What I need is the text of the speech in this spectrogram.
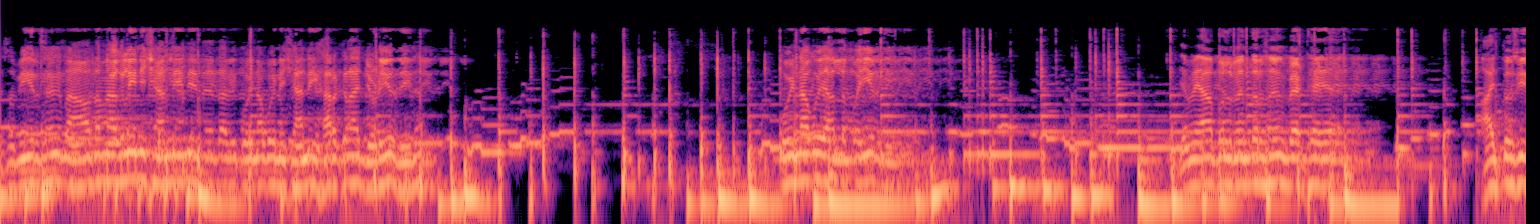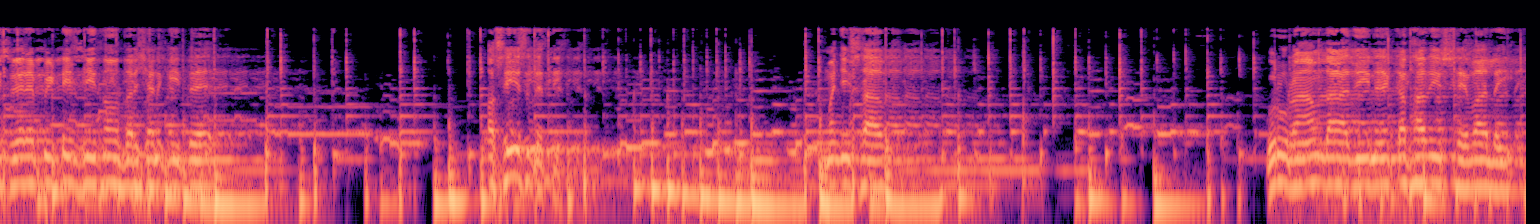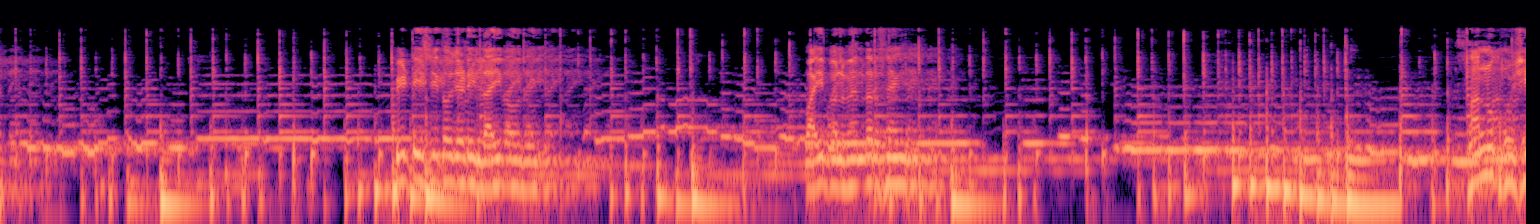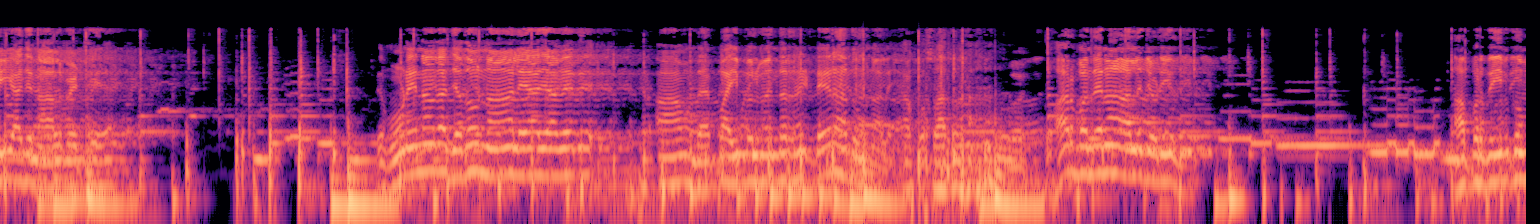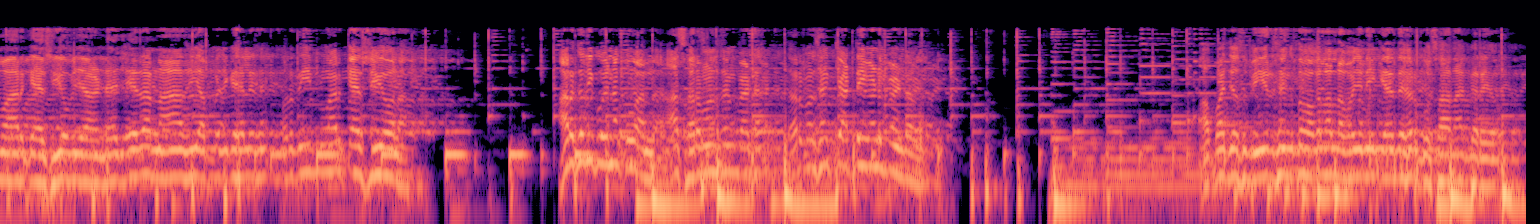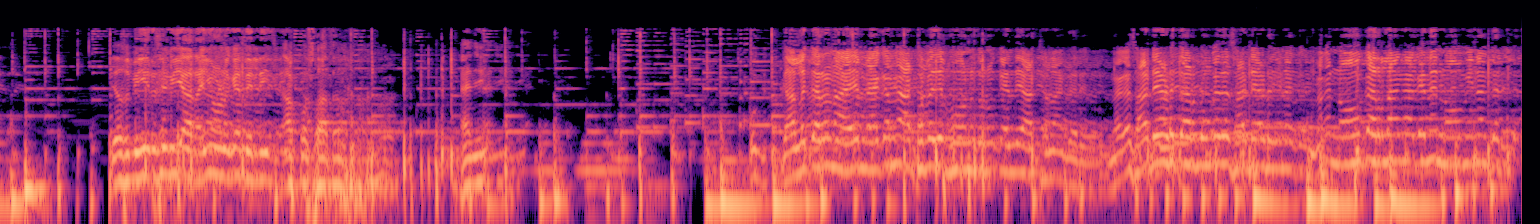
ਜਸਵੀਰ ਸਿੰਘ ਨਾਮ ਦਾ ਮੈਂ ਅਗਲੀ ਨਿਸ਼ਾਨੀ ਨਹੀਂ ਦਿੰਦਾ ਵੀ ਕੋਈ ਨਾ ਕੋਈ ਨਿਸ਼ਾਨੀ, ਹਰ ਕਨਾ ਜੁੜੀ ਹੁੰਦੀ ਨਾ। ਕੋਈ ਨਾ ਕੋਈ ਹੱਲ ਪਈ ਹੁੰਦੀ। ਜਿਵੇਂ ਆ ਬਲਵਿੰਦਰ ਸਿੰਘ ਬੈਠੇ ਆ। ਅੱਜ ਤੁਸੀਂ ਸਵੇਰੇ ਪੀਟੀਸੀ ਤੋਂ ਦਰਸ਼ਨ ਕੀਤੇ। ਅਸੀਸ ਦਿੱਤੀ। ਮੰਜੀ ਸਾਹਿਬ, ਗੁਰੂ ਰਾਮਦਾਸ ਜੀ ਨੇ ਕਥਾ ਦੀ ਸੇਵਾ ਲਈ। ਪੀਟੀਸੀ ਤੋਂ ਜਿਹੜੀ ਲਾਈਵ ਆਉਂਦੀ। ਭਾਈ ਬਲਵਿੰਦਰ ਸਿੰਘ ਸਾਨੂੰ ਖੁਸ਼ੀ ਅੱਜ ਨਾਲ ਬੈਠੇ ਆ। ਤੇ ਹੁਣ ਇਹਨਾਂ ਦਾ ਜਦੋਂ ਨਾਂ ਲਿਆ ਜਾਵੇ ਤੇ ਆਮ ਹੁੰਦਾ ਭਾਈ ਬਲਵਿੰਦਰ ਸਿੰਘ ਡੇਰਾ ਦੂਨ ਵਾਲੇ ਆਪੋ ਸਤਨਾਮ। ਹਰ ਬੰਦੇ ਨਾਲ ਅੱਲ ਜੁੜੀ ਹੁੰਦੀ। ਆ ਪ੍ਰਦੀਪ ਕੁਮਾਰ ਕੈਸੀਓ ਵਜਾਣ ਡਿਆ ਇਹਦਾ ਨਾਂ ਸੀ ਆਪੇ ਚ ਕਿਸੇ ਨੇ ਪ੍ਰਦੀਪ ਕੁਮਾਰ ਕੈਸੀਓ ਵਾਲਾ। ਹਰ ਕਦੀ ਕੋਈ ਨਾ ਕੋਈ ਆਂਦਾ ਆ ਸਰਵਨ ਸਿੰਘ ਬੈਠਾ। ਸਰਵਨ ਸਿੰਘ ਚਾਟੀਵਿੰਡ ਪਿੰਡ ਵਾਲਾ। ਆਪਾਂ ਜਸਵੀਰ ਸਿੰਘ ਤੋਂ ਅਗਲਾ ਲਫ਼ਜ਼ ਨਹੀਂ ਕਹਿੰਦੇ, ਫਿਰ ਗੁੱਸਾ ਨਾ ਕਰਿਓ। ਜਸਵੀਰ ਸਿੰਘ ਹਜ਼ਾਰਾਂ ਹੀ ਹੋਣਗੇ ਦਿੱਲੀ ਚ ਆਪੋ ਸਾਥ ਹੈ ਜੀ? ਗੱਲ ਕਰਨ ਆਏ, ਮੈਂ ਕਿਹਾ ਮੈਂ 8 ਵਜੇ ਫੋਨ ਕਰੂੰ, ਕਹਿੰਦੇ 8 ਨਾ ਕਰਿਓ। ਮੈਂ ਕਿਹਾ 8:30 ਕਰ ਲੂੰਗੇ ਤੇ 8:30 ਵੀ ਨਾ ਕਰਿਓ। ਮੈਂ ਕਿਹਾ 9 ਕਰ ਲਾਂਗਾ, ਕਹਿੰਦੇ 9 ਵੀ ਨਾ ਕਰਿਓ।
